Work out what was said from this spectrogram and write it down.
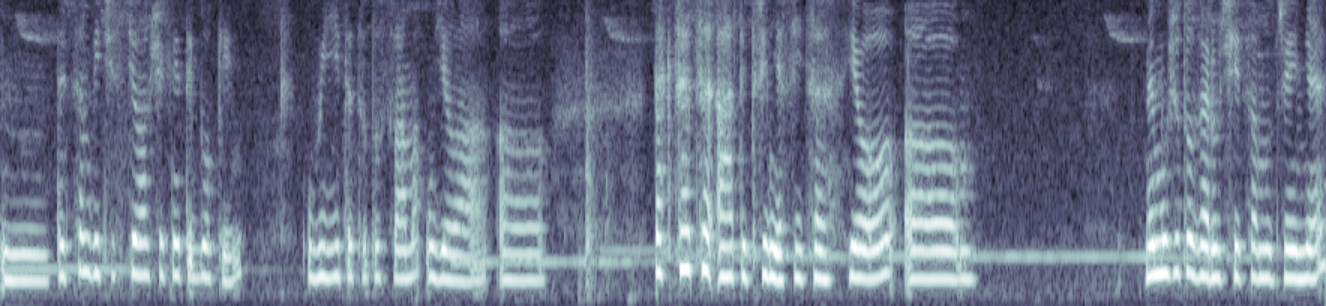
Mm, teď jsem vyčistila všechny ty bloky. Uvidíte, co to s váma udělá. Uh, tak cca ty tři měsíce, jo. Uh, nemůžu to zaručit samozřejmě,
